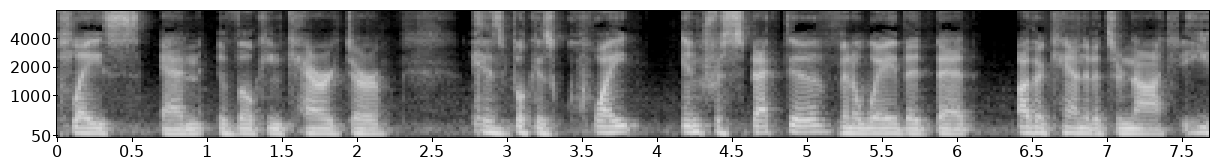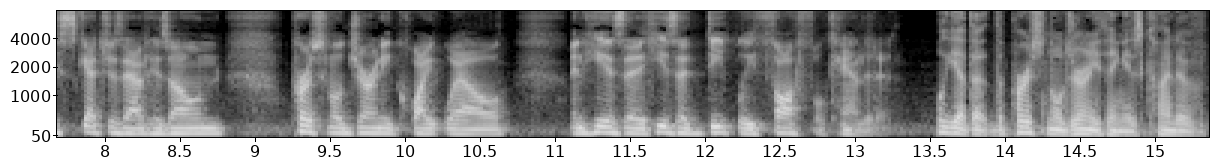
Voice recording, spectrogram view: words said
place and evoking character. His book is quite introspective in a way that that other candidates are not. He sketches out his own personal journey quite well, and he is a he's a deeply thoughtful candidate. Well, yeah, the, the personal journey thing is kind of,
